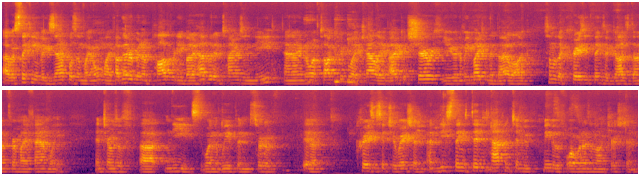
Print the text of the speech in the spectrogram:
I was thinking of examples in my own life. I've never been in poverty, but I have been in times of need, and I know I've talked to people like Callie. I could share with you, and we might in the dialogue, some of the crazy things that God's done for my family in terms of uh, needs when we've been sort of in a crazy situation. And these things didn't happen to me before when I was a non-Christian.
